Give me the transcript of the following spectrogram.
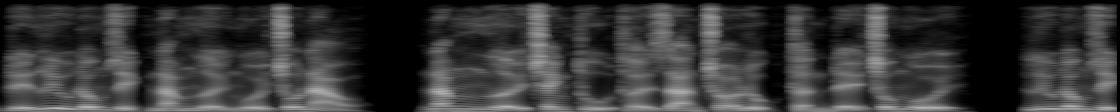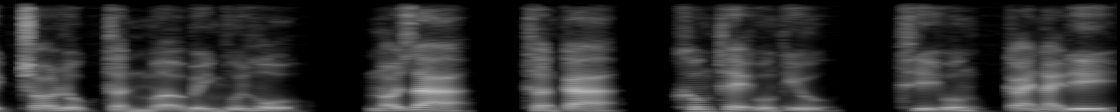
đến lưu đông dịch năm người ngồi chỗ nào, năm người tranh thủ thời gian cho lục thần để chỗ ngồi, lưu đông dịch cho lục thần mở bình vui hổ, nói ra, thần ca, không thể uống cửu thì uống cái này đi.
